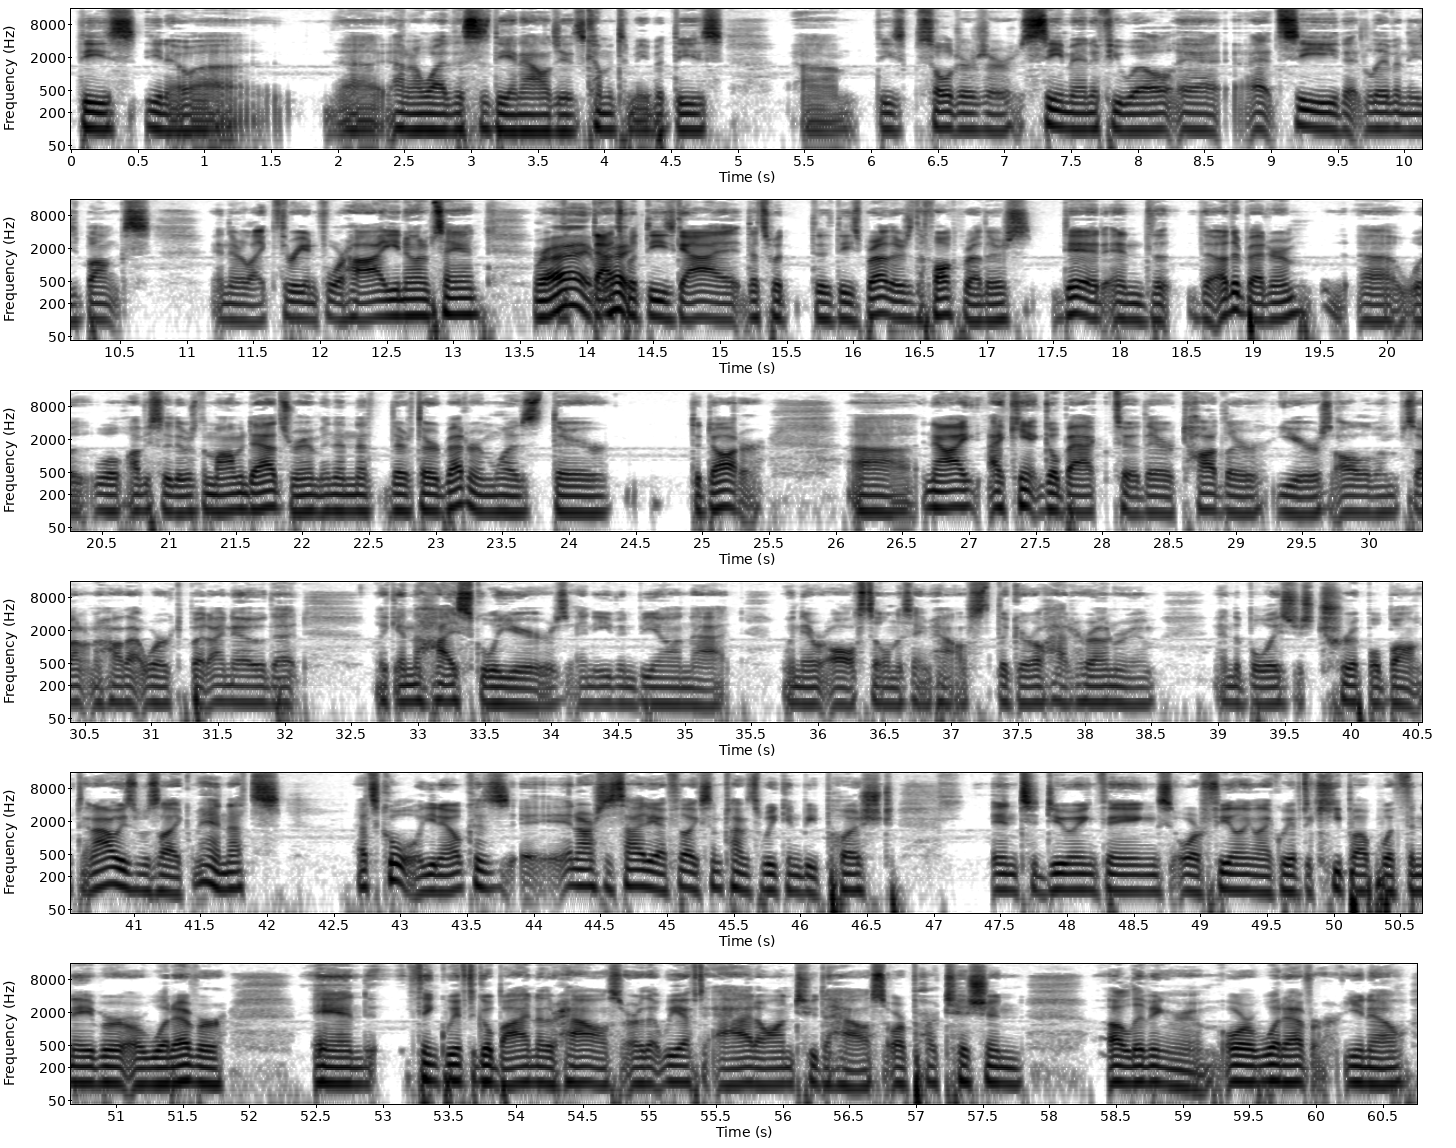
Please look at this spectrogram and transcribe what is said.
these. You know, uh, uh, I don't know why this is the analogy that's coming to me, but these. Um, these soldiers or seamen, if you will, at, at sea that live in these bunks, and they're like three and four high. You know what I'm saying? Right. that's right. what these guys that's what the, these brothers the falk brothers did and the the other bedroom uh was well obviously there was the mom and dad's room and then the, their third bedroom was their the daughter uh now i i can't go back to their toddler years all of them so i don't know how that worked but i know that like in the high school years and even beyond that when they were all still in the same house the girl had her own room and the boys just triple bunked and i always was like man that's that's cool, you know, because in our society, I feel like sometimes we can be pushed into doing things or feeling like we have to keep up with the neighbor or whatever and think we have to go buy another house or that we have to add on to the house or partition a living room or whatever, you know.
